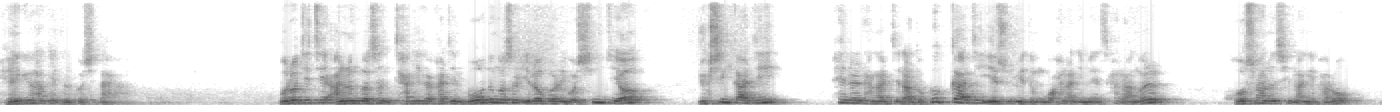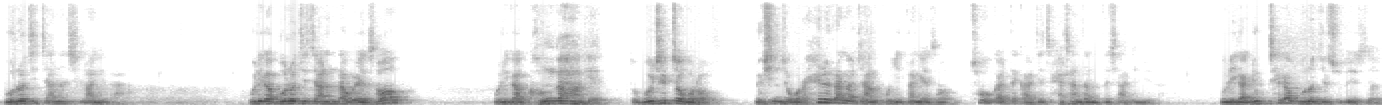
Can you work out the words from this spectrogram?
배교하게 될 것이다. 무너지지 않는 것은 자기가 가진 모든 것을 잃어버리고 심지어 육신까지 해를 당할지라도 끝까지 예수 믿음과 하나님의 사랑을 고수하는 신앙이 바로 무너지지 않는 신앙이다. 우리가 무너지지 않는다고 해서 우리가 건강하게 또 물질적으로 육신적으로 해를 당하지 않고 이 땅에서 천국 갈 때까지 잘 산다는 뜻이 아닙니다. 우리가 육체가 무너질 수도 있어요.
